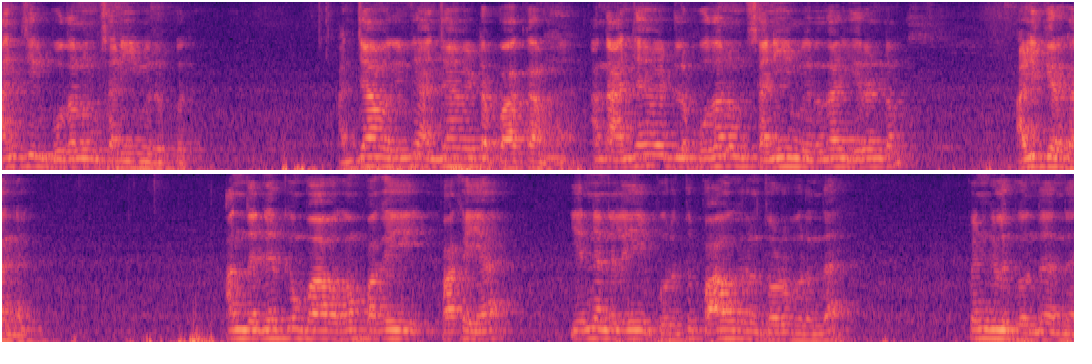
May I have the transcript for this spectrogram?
அஞ்சில் புதனும் சனியும் இருப்பது. அஞ்சாம் அதிபதி அஞ்சாம் வீட்டை பார்க்காம அந்த அஞ்சாம் வீட்டில் புதனும் சனியும் இருந்தால் இரண்டும் அழிக்கிரகங்கள். அந்த நிற்கும் பாவகம் பகை பகையா? என்ன நிலையை பொறுத்து பாவகிரகம் தொடர்பு இருந்தால் பெண்களுக்கு வந்து அந்த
